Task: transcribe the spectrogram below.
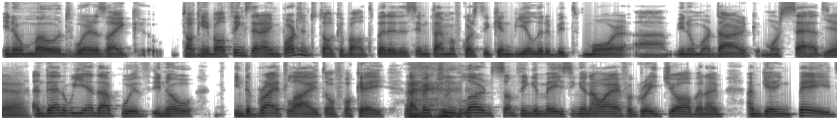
you know mode whereas like talking about things that are important to talk about but at the same time of course it can be a little bit more um, you know more dark more sad yeah and then we end up with you know in the bright light of okay i've actually learned something amazing and now i have a great job and i'm i'm getting paid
